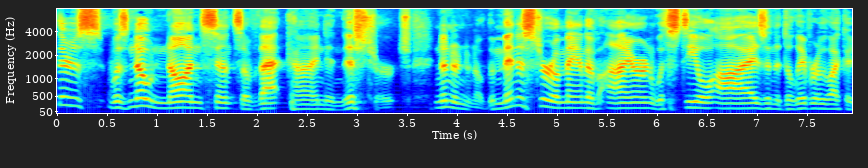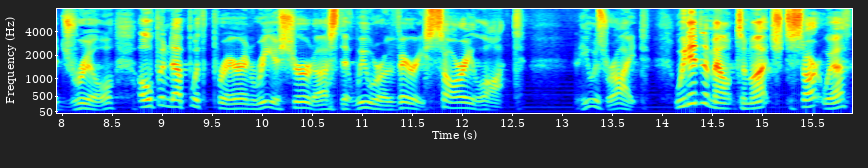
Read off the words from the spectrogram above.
There was no nonsense of that kind in this church. No, no, no, no. The minister, a man of iron with steel eyes and a delivery like a drill, opened up with prayer and reassured us that we were a very sorry lot. And he was right. We didn't amount to much to start with,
